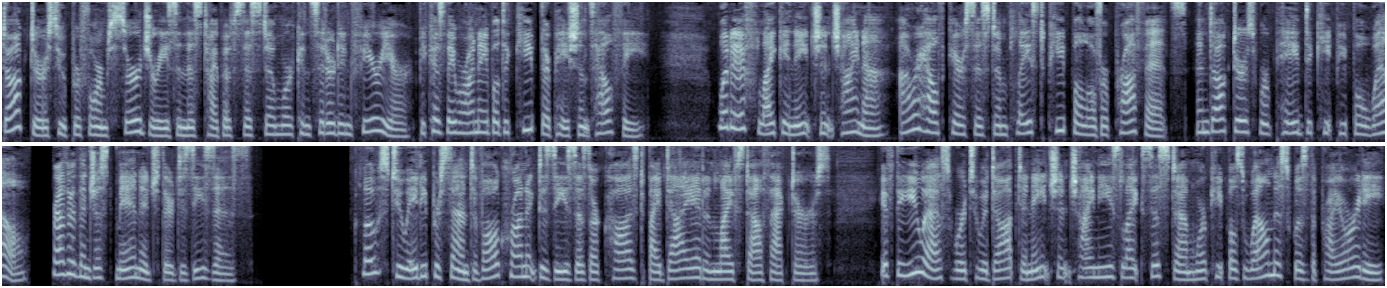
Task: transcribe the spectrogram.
Doctors who performed surgeries in this type of system were considered inferior because they were unable to keep their patients healthy. What if, like in ancient China, our healthcare system placed people over profits and doctors were paid to keep people well rather than just manage their diseases? Close to 80% of all chronic diseases are caused by diet and lifestyle factors. If the U.S. were to adopt an ancient Chinese like system where people's wellness was the priority,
